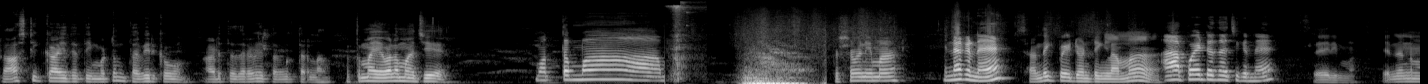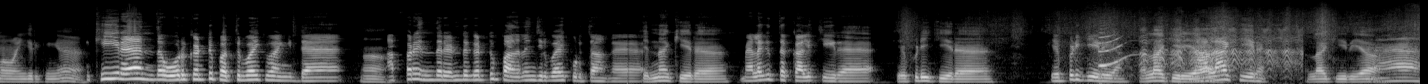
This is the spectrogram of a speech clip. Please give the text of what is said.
பிளாஸ்டிக் காகிதத்தை மட்டும் தவிர்க்கவும். அடுத்த தடவை தவிர்த்தரலாம். மொத்தமாக எவ்வளோமாச்சு மொத்தமாக கிருஷ்ணவனியம்மா என்ன கண்ணு? சந்தைக்கு போயிட்டு வந்துட்டீங்களாம்மா? ஆ போயிட்டு வந்தாச்சு கண்ணு சரிம்மா. என்னென்னம்மா வாங்கியிருக்கீங்க? கீரை இந்த ஒரு கட்டு பத்து ரூபாய்க்கு வாங்கிட்டேன். ஆ. அப்புறம் இந்த ரெண்டு கட்டு பதினஞ்சு ரூபாய்க்கு கொடுத்தாங்க. என்ன கீரை? மிளகு தக்காளி கீரை. எப்படி கீரை? எப்படி கீரையா? நல்லா கீரையா? நல்லா கீரை. நல்லா கீரையா? ஆ.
